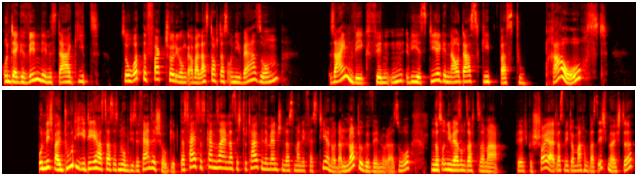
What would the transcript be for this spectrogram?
und der Gewinn, den es da gibt. So, what the fuck, Entschuldigung, aber lass doch das Universum seinen Weg finden, wie es dir genau das gibt, was du brauchst. Und nicht, weil du die Idee hast, dass es nur um diese Fernsehshow gibt. Das heißt, es kann sein, dass sich total viele Menschen das manifestieren oder Lotto gewinnen oder so. Und das Universum sagt, sag mal, bin ich bescheuert, lass mich doch machen, was ich möchte.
